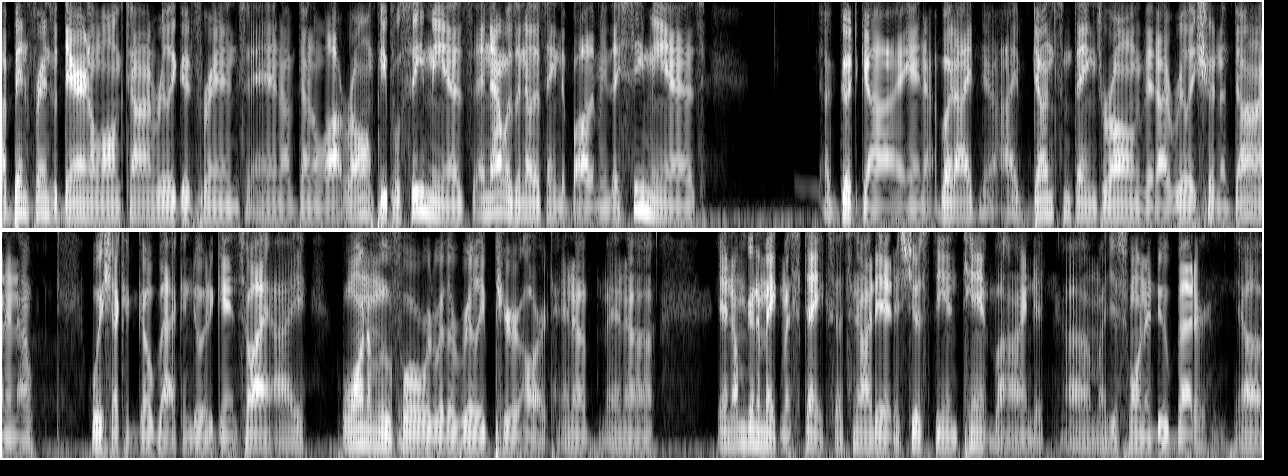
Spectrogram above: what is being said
I've been friends with Darren a long time, really good friends, and I've done a lot wrong. People see me as, and that was another thing that bothered me. They see me as a good guy, and but I I've done some things wrong that I really shouldn't have done, and I wish I could go back and do it again. So I, I want to move forward with a really pure heart and a and a and I'm going to make mistakes. That's not it. It's just the intent behind it. Um, I just want to do better. Uh,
